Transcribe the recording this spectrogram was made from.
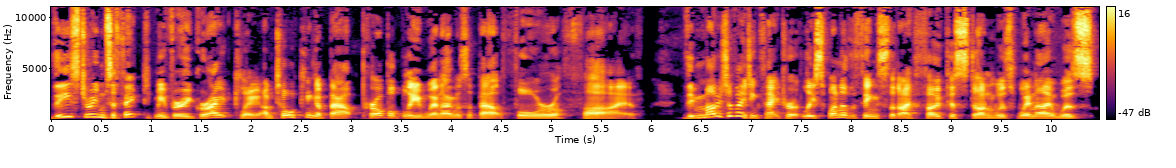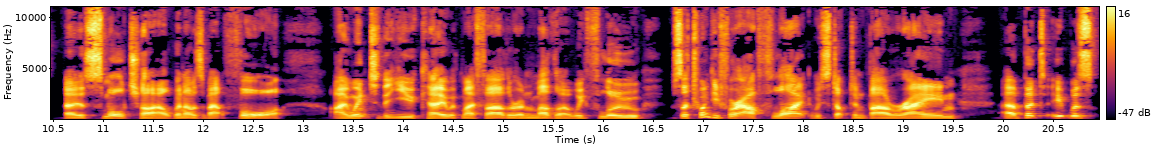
these dreams affected me very greatly. I'm talking about probably when I was about four or five. The motivating factor, at least one of the things that I focused on was when I was a small child, when I was about four, I went to the UK with my father and mother. We flew, it was a 24 hour flight. We stopped in Bahrain. Uh, but it was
